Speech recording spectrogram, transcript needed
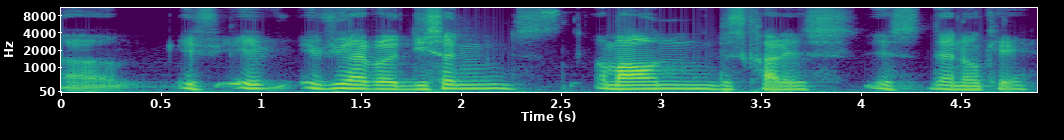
um, if if if you have a decent amount, this card is is then okay.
